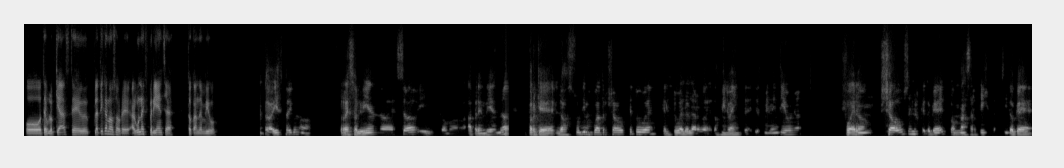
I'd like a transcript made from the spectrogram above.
o te bloqueaste? Platícanos sobre alguna experiencia tocando en vivo. Todavía estoy como resolviendo eso y como aprendiendo, porque los últimos cuatro shows que tuve, que tuve a lo largo de 2020 y 2021, fueron shows en los que toqué con más artistas y toqué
